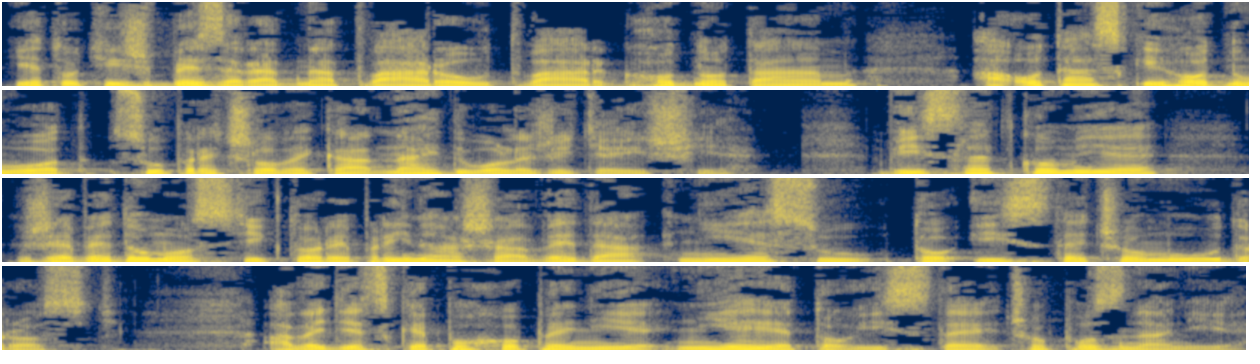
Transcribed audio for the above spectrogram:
Je totiž bezradná tvárou tvár k hodnotám a otázky hodnôt sú pre človeka najdôležitejšie. Výsledkom je, že vedomosti, ktoré prináša veda, nie sú to isté, čo múdrosť a vedecké pochopenie nie je to isté, čo poznanie.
